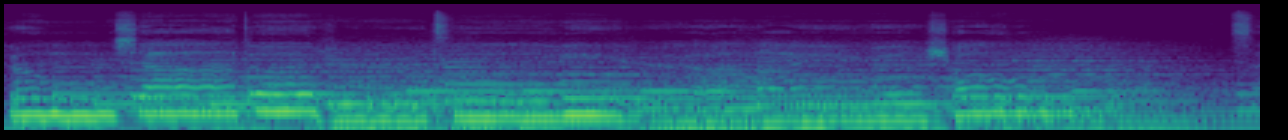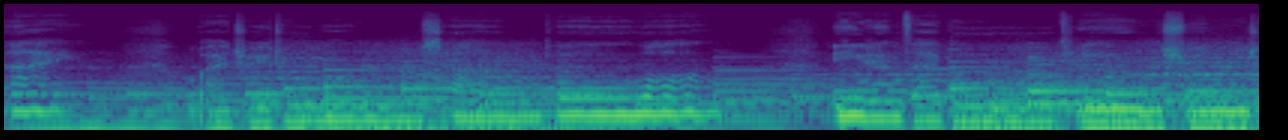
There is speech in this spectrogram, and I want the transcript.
剩下的日子已越来越少，在外追逐梦想的我，依然在不停寻找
